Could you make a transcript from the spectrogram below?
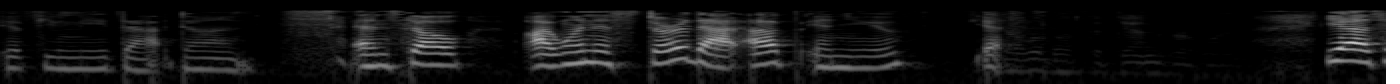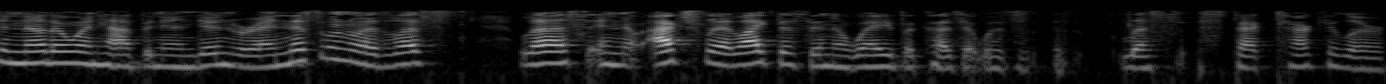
if you need that done. And so I want to stir that up in you. Yes. Yes, another one happened in Denver, and this one was less less. And actually, I like this in a way because it was less spectacular.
